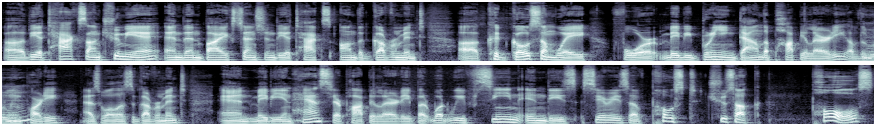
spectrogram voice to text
Uh, the attacks on Choo Mi-ae and then by extension the attacks on the government uh, could go some way for maybe bringing down the popularity of the mm-hmm. ruling party as well as the government and maybe enhance their popularity. But what we've seen in these series of post Chuseok polls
